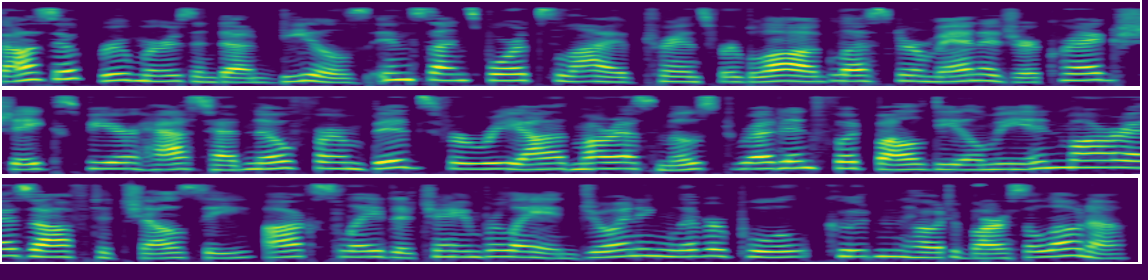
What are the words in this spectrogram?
gossip, rumors and done deals in Sun Sports Live transfer blog Leicester manager Craig Shakespeare has had no firm bids for Riyad Mahrez most read in football deal me in Mahrez off to Chelsea, Oxlade to Chamberlain joining Liverpool, Coutinho to Barcelona.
